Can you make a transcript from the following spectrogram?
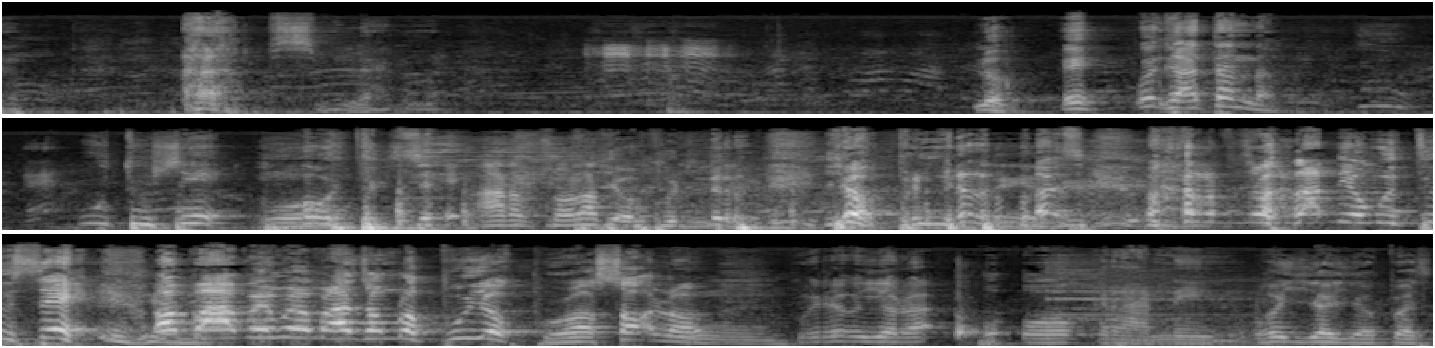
dan. Bismillahirrahmanirrahim. Loh, eh, kowe gak atan ta? Wudu sik. Oh, wudu sik. Arep salat Ya bener. Ya bener, Bos. Arep salat ya wudu sik. Apa-apa yang langsung mlebu ya bosok no. Kira ya ora oh, oh kerane. Oh iya ya, Bos.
